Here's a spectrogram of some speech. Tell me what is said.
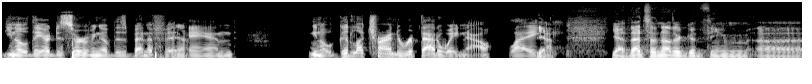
you know they are deserving of this benefit Yeah. and you know good luck trying to rip that away now like Yeah. Yeah, that's another good theme uh,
